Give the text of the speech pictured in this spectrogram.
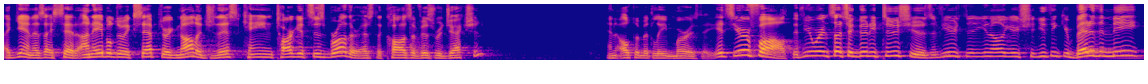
Again, as I said, unable to accept or acknowledge this, Cain targets his brother as the cause of his rejection and ultimately murders it. It's your fault. If you were in such a goody two shoes, if you, you, know, you think you're better than me,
